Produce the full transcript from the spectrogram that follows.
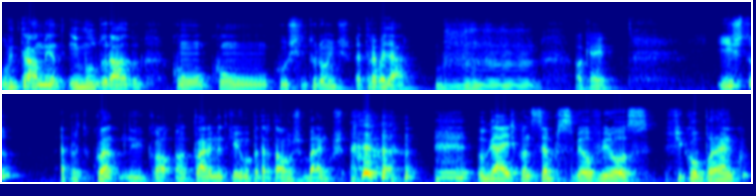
literalmente emoldurado com, com, com os cinturões, a trabalhar. Ok? Isto, quando, claramente que eu e o meu patrão estávamos brancos. o gajo, quando se apercebeu, virou-se, ficou branco,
